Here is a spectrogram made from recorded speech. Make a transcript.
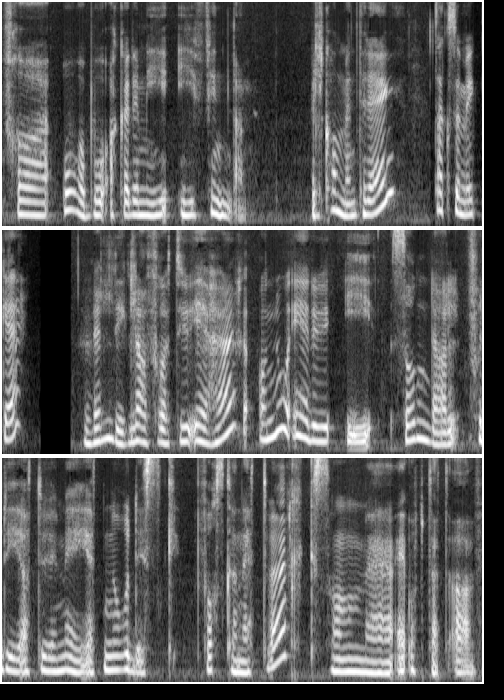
fra Åbo akademi i Finland. Velkommen til deg. Tack så mycket. Veldig glad for at du er her. Og nå er du i Sogndal fordi at du er med i et nordisk forskernettverk som eh, er opptatt av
